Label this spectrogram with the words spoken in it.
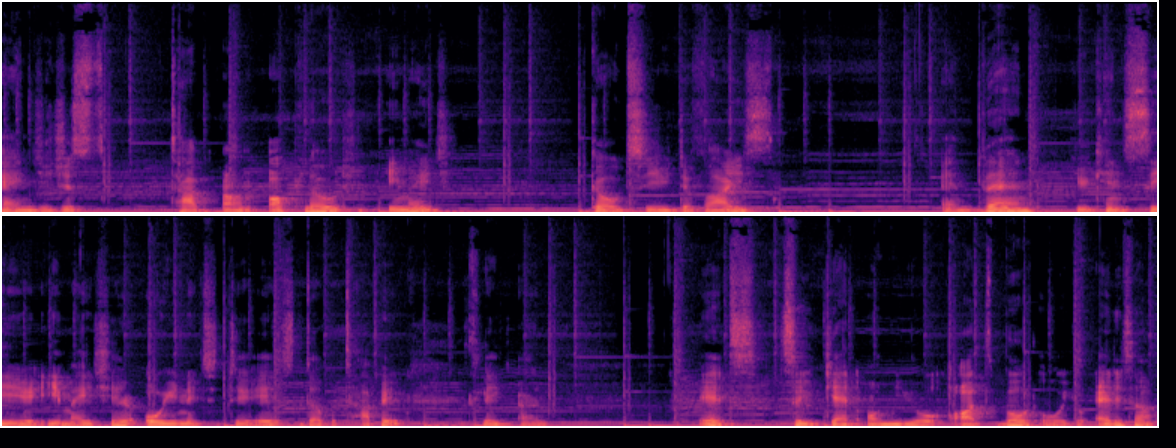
And you just tap on upload image. Go to device and then you can see your image here. All you need to do is double tap it click on it to get on your artboard or your editor.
